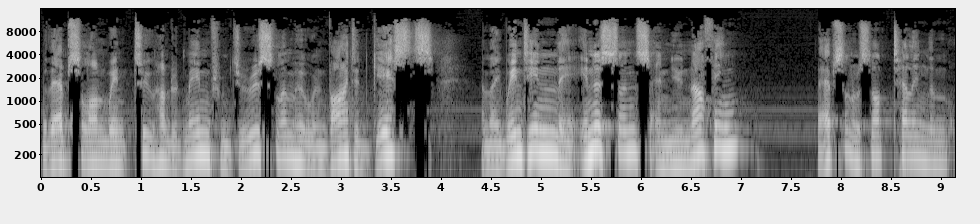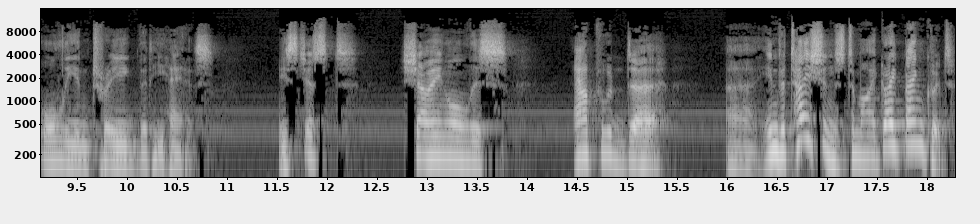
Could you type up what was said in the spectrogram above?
With Absalom went 200 men from Jerusalem who were invited guests, and they went in their innocence and knew nothing. Absalom's not telling them all the intrigue that he has. He's just showing all this outward uh, uh, invitations to my great banquet.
